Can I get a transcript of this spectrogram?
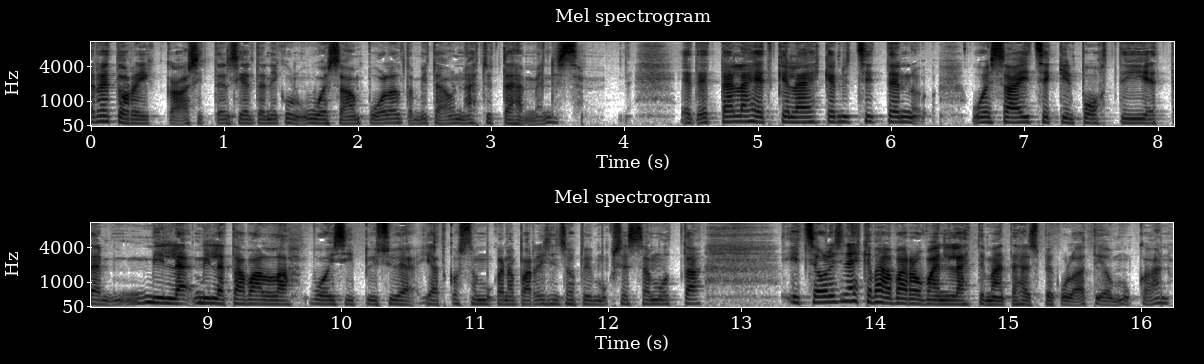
retoriikkaa sitten sieltä niin kuin USAn puolelta, mitä on nähty tähän mennessä. Et, et tällä hetkellä ehkä nyt sitten USA itsekin pohtii, että millä, millä tavalla voisi pysyä jatkossa mukana Pariisin sopimuksessa, mutta itse olisin ehkä vähän varovainen lähtemään tähän spekulaation mukaan.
